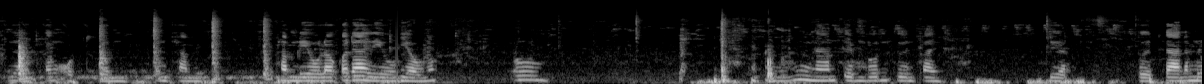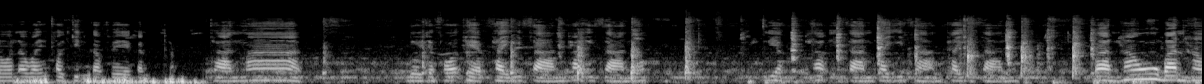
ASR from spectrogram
เพื่อนต้องอดทนต้องทำทำเร็วเราก็ได้เร็วเดียวเนาะโอ้น้ำเต็มล้นเกินไป เดือด เปิดการน้ำร้อนเอาไว้เขากินกาแฟกันทานมาก โดยเฉพาะแถบไทยอีสานภาคอีสานเนาะเรียกภาคอีสานไทยอีสานไทยอีสาน บ้านเฮาบ้านเฮา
